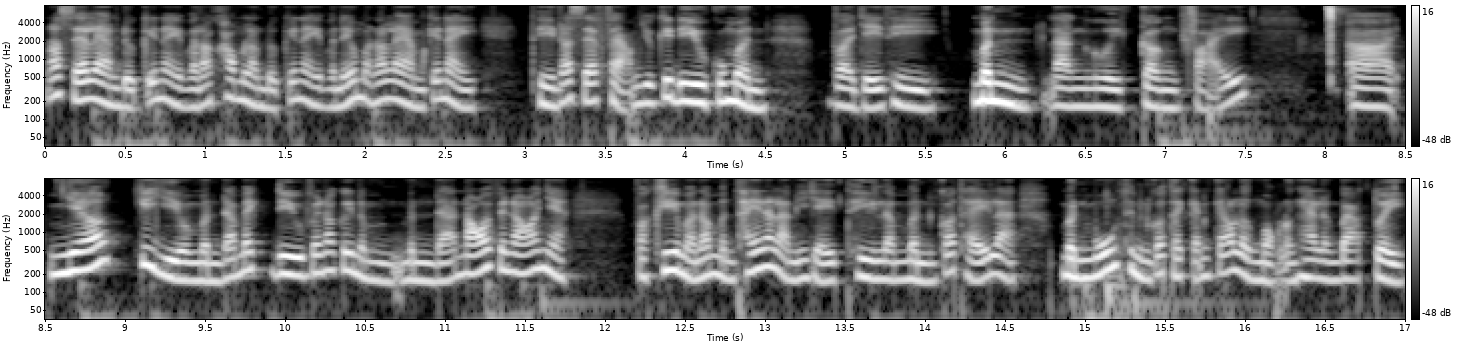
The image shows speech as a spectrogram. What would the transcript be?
nó sẽ làm được cái này và nó không làm được cái này và nếu mà nó làm cái này thì nó sẽ phạm vô cái điều của mình. Và vậy thì mình là người cần phải uh, nhớ cái gì mà mình đã make deal với nó cái mình đã nói với nó nha. Và khi mà nó mình thấy nó làm như vậy thì là mình có thể là mình muốn thì mình có thể cảnh cáo lần một lần hai lần ba tùy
